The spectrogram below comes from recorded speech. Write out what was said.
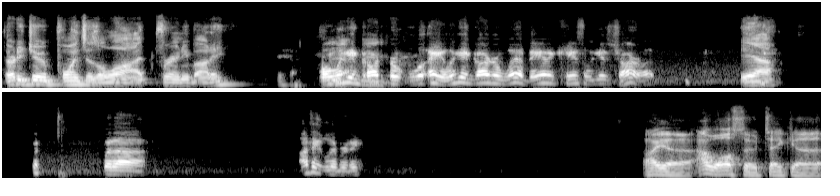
32 points is a lot for anybody. Well, look Yeah. at Gardner. Well, hey, look at Gardner Webb. They had a cancel against Charlotte, Yeah. but uh, I think Liberty. I uh I will also take uh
